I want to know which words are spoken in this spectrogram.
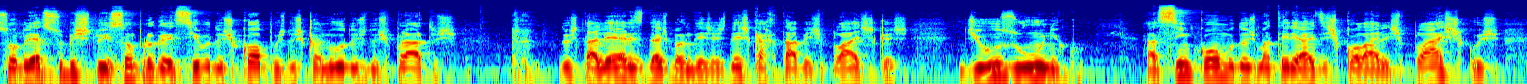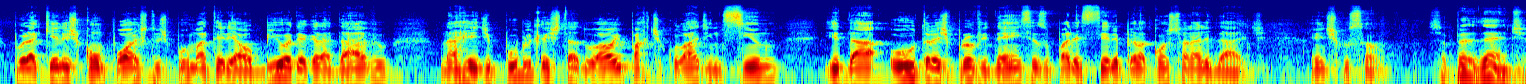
sobre a substituição progressiva dos copos, dos canudos, dos pratos, dos talheres e das bandejas descartáveis plásticas de uso único, assim como dos materiais escolares plásticos por aqueles compostos por material biodegradável na rede pública, estadual e particular de ensino e dar outras providências. O parecer é pela constitucionalidade. Em discussão. Senhor presidente.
